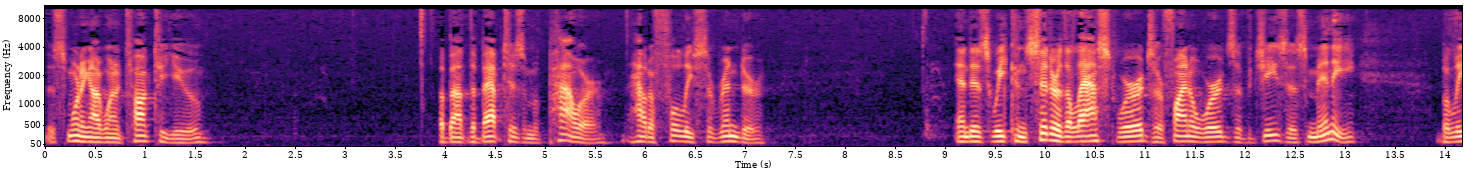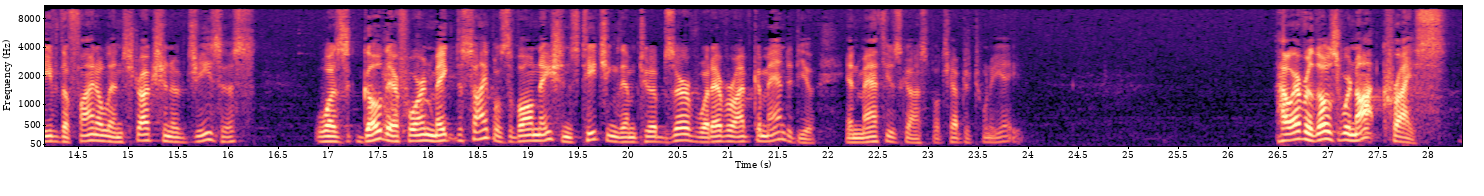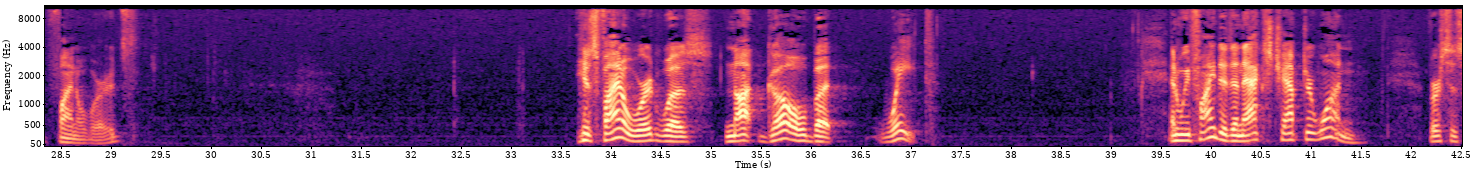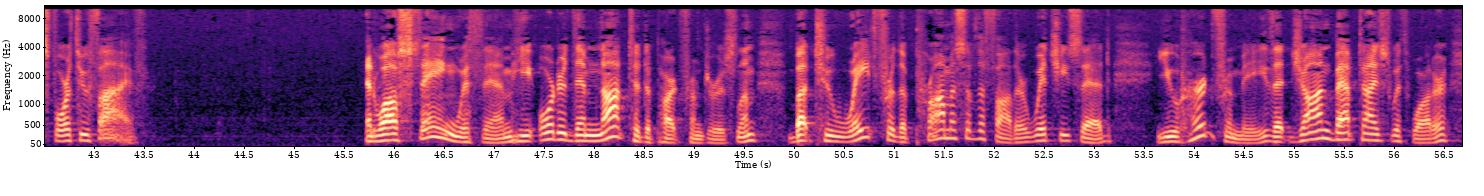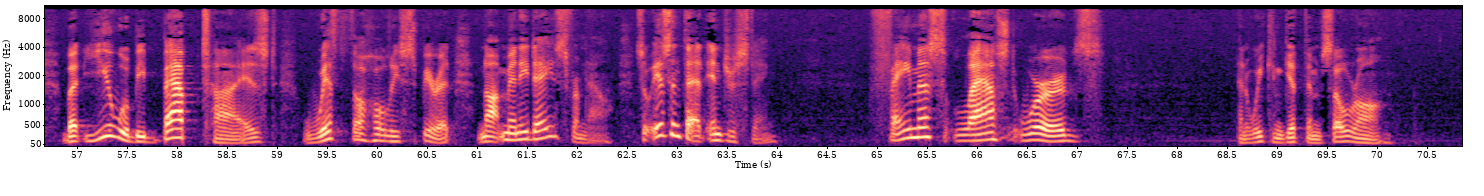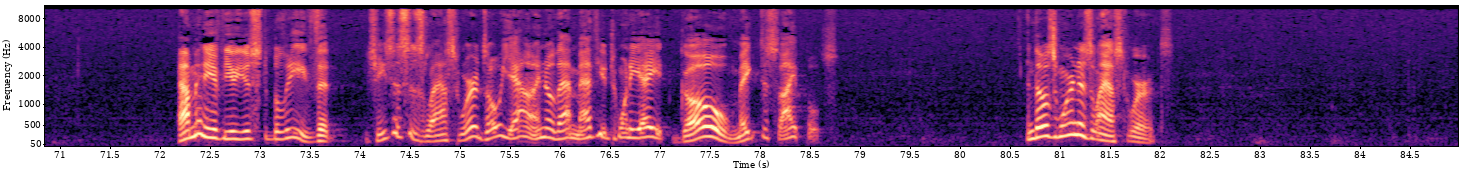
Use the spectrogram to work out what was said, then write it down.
This morning I want to talk to you about the baptism of power, how to fully surrender. And as we consider the last words or final words of Jesus, many believe the final instruction of Jesus was go therefore and make disciples of all nations, teaching them to observe whatever I've commanded you in Matthew's Gospel, chapter 28. However, those were not Christ's final words. His final word was not go, but wait. And we find it in Acts chapter 1, verses 4 through 5. And while staying with them, he ordered them not to depart from Jerusalem, but to wait for the promise of the Father, which he said, You heard from me that John baptized with water, but you will be baptized with the Holy Spirit not many days from now. So, isn't that interesting? Famous last words, and we can get them so wrong. How many of you used to believe that Jesus' last words, oh, yeah, I know that, Matthew 28, go, make disciples. And those weren't his last words.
